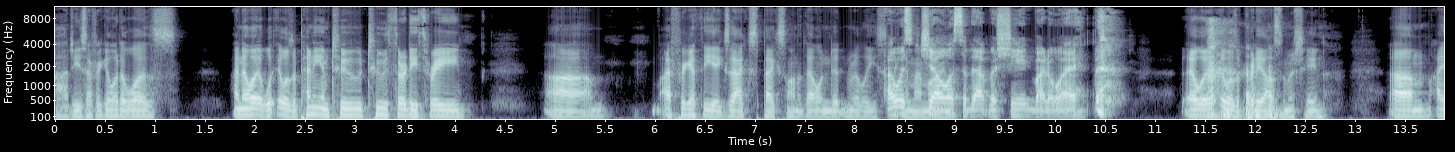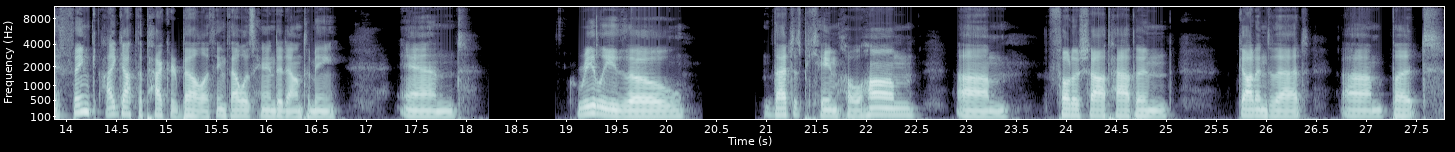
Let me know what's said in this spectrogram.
ah geez I forget what it was. I know it, it was a Pentium 2 233. Um, I forget the exact specs on it. That one didn't really. I was jealous mind. of that machine, by the way. it was it was a pretty awesome machine. Um, I think I got the Packard Bell. I think that was handed down to me, and really though, that just became ho hum. Um, Photoshop happened, got into that, um, but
